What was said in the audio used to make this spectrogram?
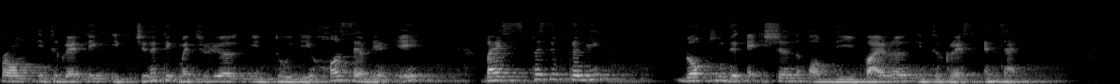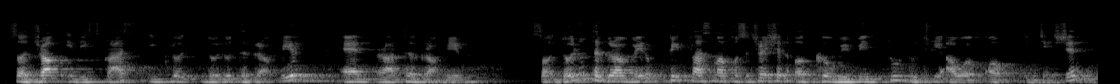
from integrating its genetic material into the host cell DNA by specifically blocking the action of the viral integrase enzyme. So drugs in this class include dolutegravir and raltegravir. So dolutegravir peak plasma concentration occur within 2 to 3 hours of injection.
